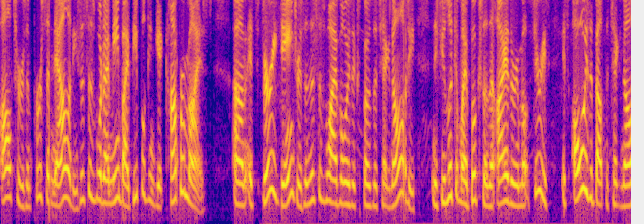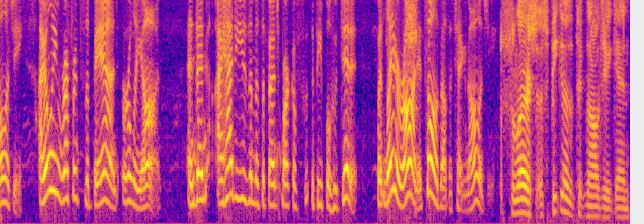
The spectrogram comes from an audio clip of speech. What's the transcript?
alters and personalities. This is what I mean by people can get compromised. Um, it's very dangerous, and this is why I've always exposed the technology. And if you look at my books on the Eye of the Remote series, it's always about the technology. I only reference the band early on, and then I had to use them as the benchmark of the people who did it. But later on, it's all about the technology. Solaris, uh, speaking of the technology again,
